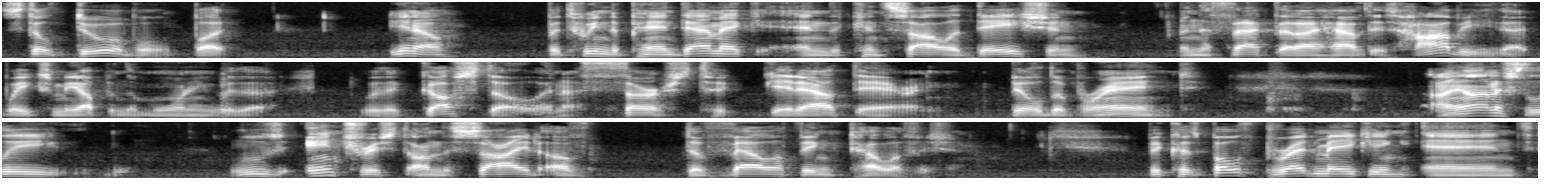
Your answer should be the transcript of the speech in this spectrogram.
Still doable, but you know, between the pandemic and the consolidation and the fact that I have this hobby that wakes me up in the morning with a with a gusto and a thirst to get out there and build a brand. I honestly lose interest on the side of developing television because both bread making and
